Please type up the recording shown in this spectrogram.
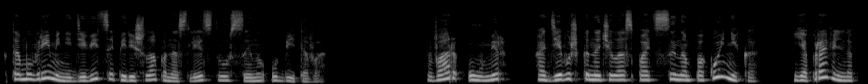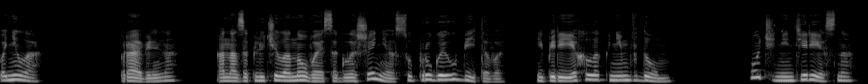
К тому времени девица перешла по наследству сыну убитого. Вар умер, а девушка начала спать с сыном покойника? Я правильно поняла? Правильно. Она заключила новое соглашение с супругой убитого и переехала к ним в дом. Очень интересно.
